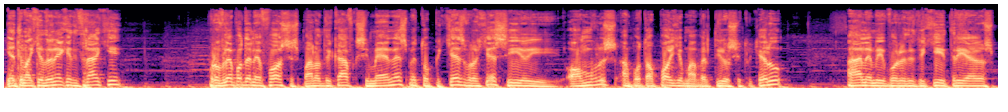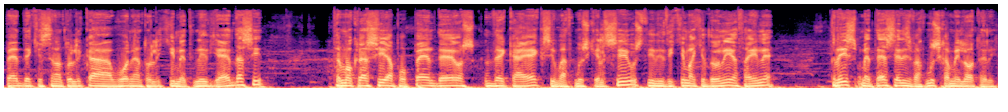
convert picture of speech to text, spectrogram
Για τη Μακεδονία και τη Θράκη, Προβλέπονται νεφώσεις παροδικά αυξημένες με τοπικές βροχές ή όμβρους από το απόγευμα βελτίωση του καιρού. Άνεμη βορειοδυτική 3 έως 5 και στην ανατολικά βορειοανατολική με την ίδια ένταση. Θερμοκρασία από 5 έως 16 βαθμούς Κελσίου. Στη Δυτική Μακεδονία θα είναι 3 με 4 βαθμούς χαμηλότερη.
